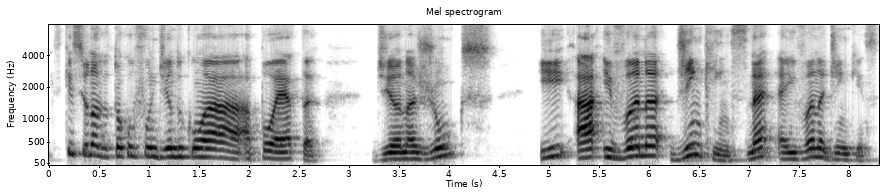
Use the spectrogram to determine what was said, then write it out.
esqueci o nome, estou confundindo com a, a poeta Diana Junks e a Ivana Jenkins, né? É Ivana Jenkins.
